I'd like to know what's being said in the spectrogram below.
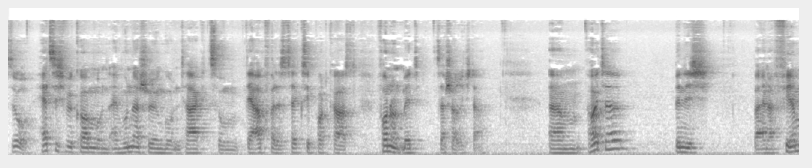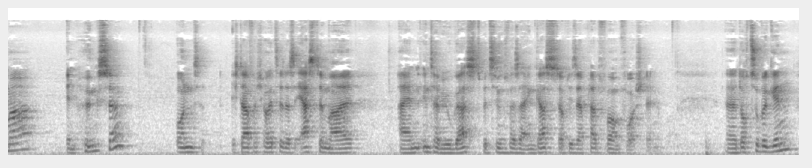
So, herzlich willkommen und einen wunderschönen guten Tag zum Der Abfall ist Sexy Podcast von und mit Sascha Richter. Ähm, heute bin ich bei einer Firma in Hüngse und ich darf euch heute das erste Mal einen Interviewgast bzw. einen Gast auf dieser Plattform vorstellen. Äh, doch zu Beginn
